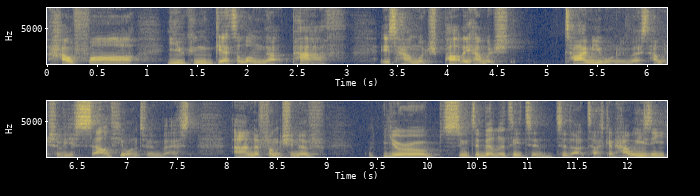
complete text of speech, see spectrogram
how far you can get along that path is how much, partly how much time you want to invest, how much of yourself you want to invest, and a function of your suitability to, to that task and how easy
